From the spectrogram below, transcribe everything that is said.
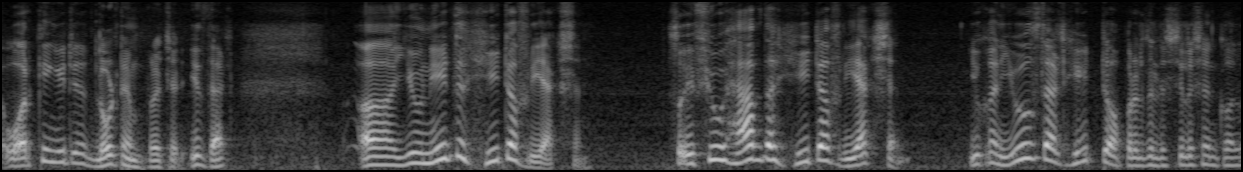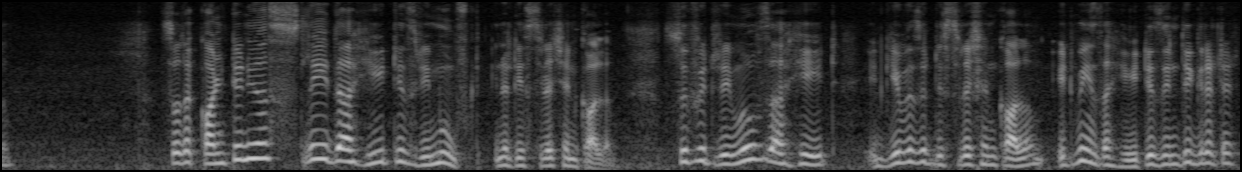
working it in low temperature is that uh, you need the heat of reaction. So, if you have the heat of reaction, you can use that heat to operate the distillation column. So, the continuously the heat is removed in the distillation column. So, if it removes the heat, it gives a distillation column, it means the heat is integrated.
